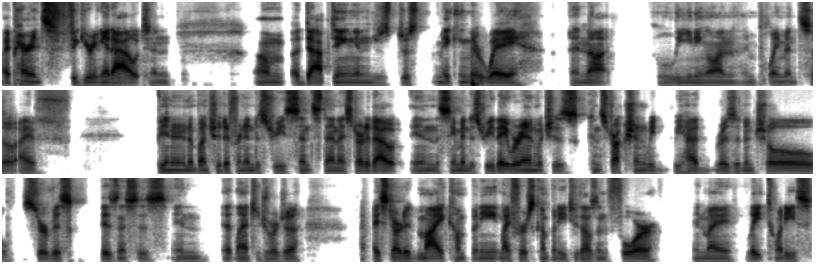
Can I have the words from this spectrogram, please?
my parents figuring it out and um, adapting and just just making their way and not leaning on employment. So I've been in a bunch of different industries since then. I started out in the same industry they were in, which is construction. We we had residential service businesses in Atlanta, Georgia. I started my company, my first company, 2004, in my late 20s.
